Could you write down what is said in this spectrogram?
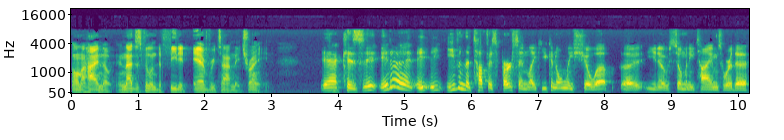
on a high note and not just feeling defeated every time they train. Yeah, because it, it, uh, it, even the toughest person, like you can only show up, uh, you know, so many times where the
